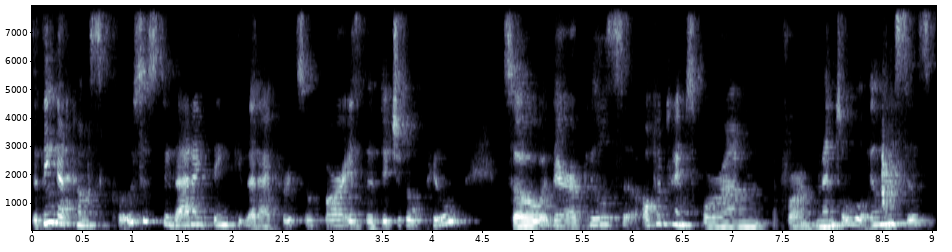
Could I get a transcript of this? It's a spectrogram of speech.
the thing that comes closest to that, I think, that I've heard so far is the digital pill. So there are pills oftentimes for um, for mental illnesses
